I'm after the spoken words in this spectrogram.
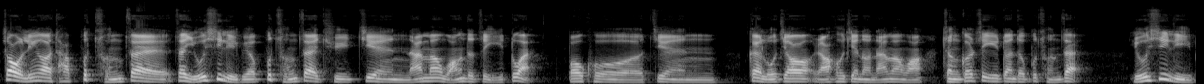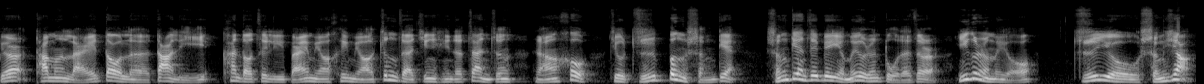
赵灵儿她不存在在游戏里边，不存在去见南蛮王的这一段，包括见盖罗娇，然后见到南蛮王，整个这一段都不存在。游戏里边，他们来到了大理，看到这里白苗黑苗正在进行着战争，然后就直奔神殿。神殿这边也没有人躲在这儿，一个人没有，只有神像。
